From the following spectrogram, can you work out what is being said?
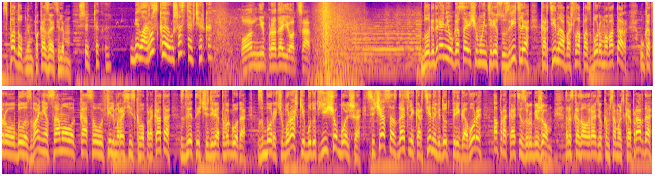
с подобным показателем. Что это такое? Белорусская ушастая овчарка. Он не продается. Благодаря неугасающему интересу зрителя картина обошла по сборам «Аватар», у которого было звание самого кассового фильма российского проката с 2009 года. Сборы «Чебурашки» будут еще больше. Сейчас создатели картины ведут переговоры о прокате за рубежом, рассказал радио «Комсомольская правда»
